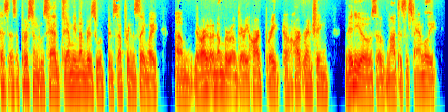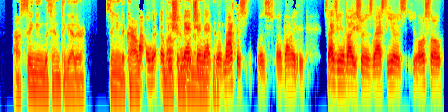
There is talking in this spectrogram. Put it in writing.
as, as a person who's had family members who have been suffering the same way. Um, there are a number of very heartbreak, uh, heart wrenching videos of Matis's family, uh, singing with him together, singing the Carl. Uh, we should mention that Matis was about besides being about his last years, he also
